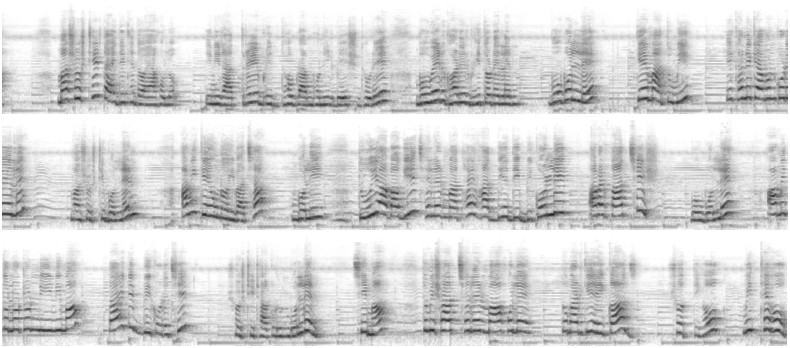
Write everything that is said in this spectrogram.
মা ষষ্ঠীর তাই দেখে দয়া হলো। তিনি রাত্রে বৃদ্ধ ব্রাহ্মণীর বেশ ধরে বউয়ের ঘরের ভিতর এলেন। বউ বললে, কে মা তুমি? এখানে কেমন করে এলে? মা ষষ্ঠী বললেন, আমি কেউ নই বাছা। বলি, তুই আবাগি ছেলের মাথায় হাত দিয়ে দিব্যি করলি, আবার কাঁদছিস? বউ বললে, আমি তো লোটন নিইনি মা, তাই দিব্যি করেছি। ষষ্ঠী ঠাকুরুন বললেন, ছি মা, তুমি সাত ছেলের মা হলে তোমার কি এই কাজ? সত্যি হোক, মিথ্যে হোক,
